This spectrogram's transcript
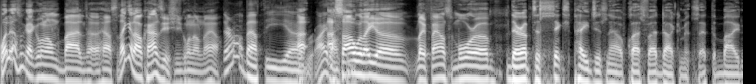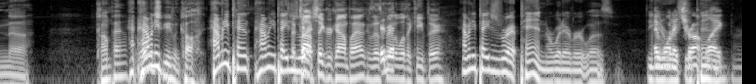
What else we got going on in Biden uh, house? They got all kinds of issues going on now. They're all about the uh, I, right. I saw where they uh they found some more uh They're up to six pages now of classified documents at the Biden uh, compound. H- What how would many- you even call it? how many pen? How many pages? Were top at, secret compound because that's Isn't apparently what they keep there. How many pages were at Penn or whatever it was? The They wanted Trump, Penn, like- or-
